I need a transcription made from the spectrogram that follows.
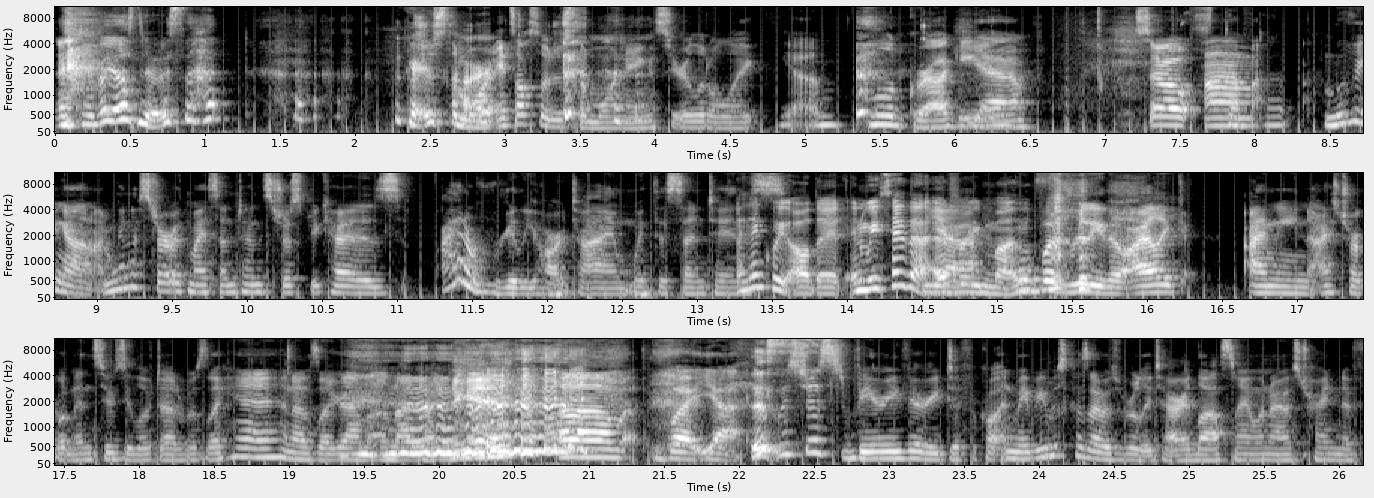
Anybody else notice that? It's just the morning. It's also just the morning, so you're a little like Yeah. I'm a little groggy. yeah. So um, moving on. I'm gonna start with my sentence just because I had a really hard time with this sentence. I think we all did. And we say that Yeah. every month. Well, but really though, I like. I mean, I struggled, and Suzie looked at it, was like, "eh," and I was like, "I'm, I'm not touching it." um, but yeah, it was just very, very difficult, and maybe it was because I was really tired last night when I was trying to f-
